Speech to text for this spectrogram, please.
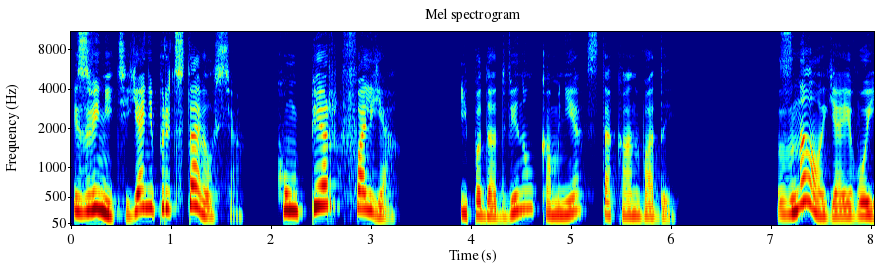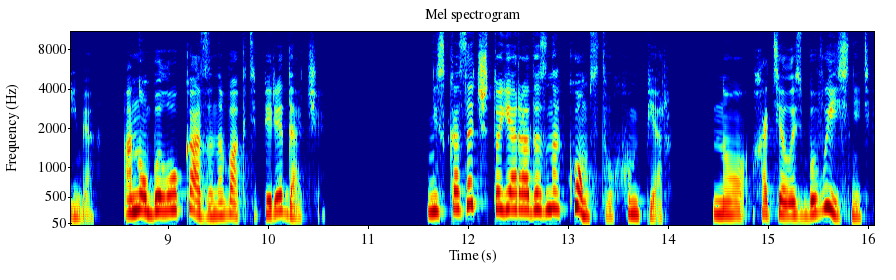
«Извините, я не представился. Хумпер Фолья» и пододвинул ко мне стакан воды. Знала я его имя, оно было указано в акте передачи. Не сказать, что я рада знакомству, Хумпер, но хотелось бы выяснить,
